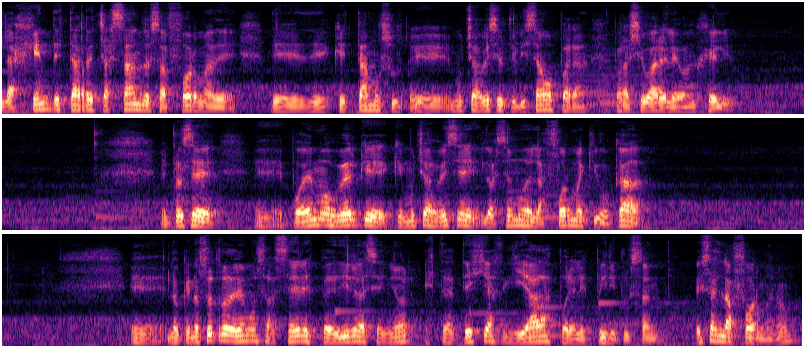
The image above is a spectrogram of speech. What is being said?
la gente está rechazando esa forma de, que estamos eh, muchas veces utilizamos para, llevar el Evangelio. Entonces eh, podemos ver que, que muchas veces lo hacemos de la forma equivocada. Lo que nosotros debemos hacer es pedirle al Señor estrategias guiadas por el Espíritu Santo. Esa es la forma, ¿no?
